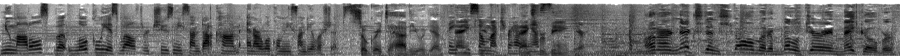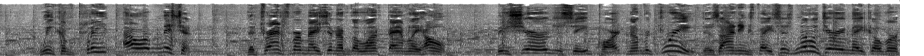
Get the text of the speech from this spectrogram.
new models, but locally as well through choosenissan.com and our local Nissan dealerships. so great to have you again. Thank you so much for having Thanks us. for being here. On our next installment of Military Makeover, we complete our mission the transformation of the Lunt family home. Be sure to see part number three Designing Spaces Military Makeover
